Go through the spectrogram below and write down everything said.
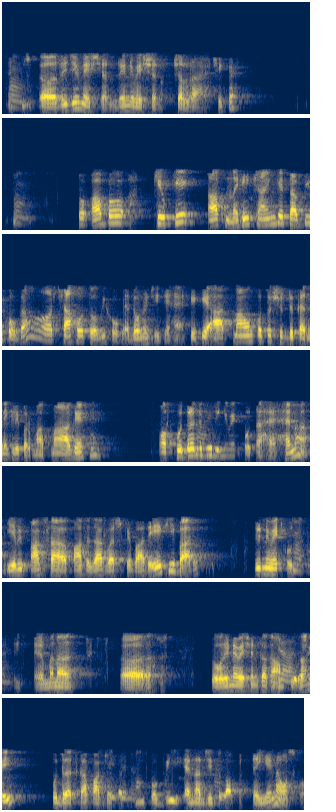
रिज्यूनेशन रिनोवेशन चल रहा है ठीक है? हम्म। तो अब क्योंकि आप नहीं चाहेंगे तब भी होगा और चाहो तो भी होगा दोनों चीज़ें हैं क्योंकि आत्माओं को तो शुद्ध करने के लिए परमात्मा आ गए हैं और कुदरत भी रिनोवेट होता है है ना? ये भी पाँच सा पाँच हज़ार वर्ष के बाद एक ही बार रिनोवेट होता है मना तो रिनोवेशन का काम. पूरा ही कुदरत का पाँचों तत्वों को भी एनर्जी तो वापस चाहिए ना उसको।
